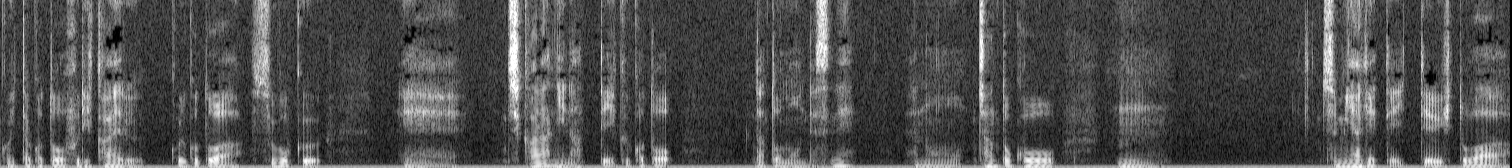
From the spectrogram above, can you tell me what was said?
こういったことを振り返るこういうことはすごく、えー力になっていくことだと思うんですね。あのちゃんとこう、うん、積み上げていっている人は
